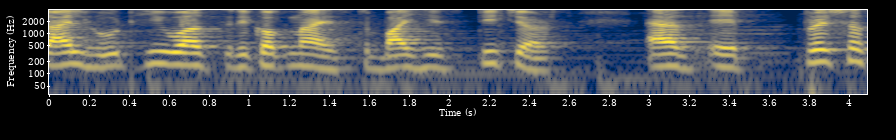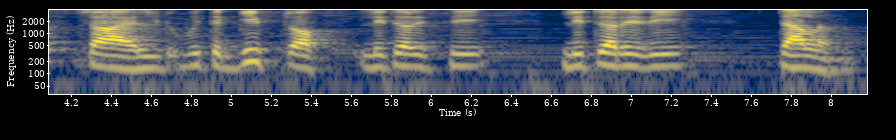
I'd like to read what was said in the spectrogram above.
childhood he was recognized by his teachers as a precious child with a gift of literacy literary talent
